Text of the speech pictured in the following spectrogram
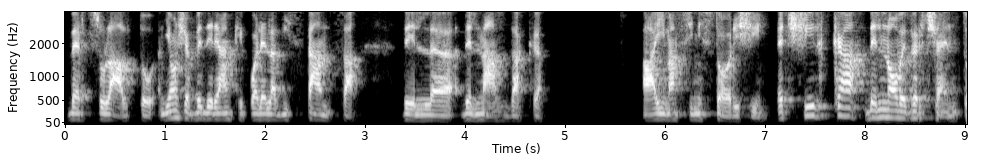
verso l'alto? Andiamoci a vedere anche qual è la distanza del, del Nasdaq ai massimi storici, è circa del 9%,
